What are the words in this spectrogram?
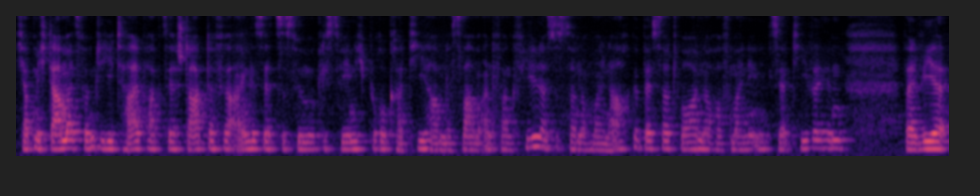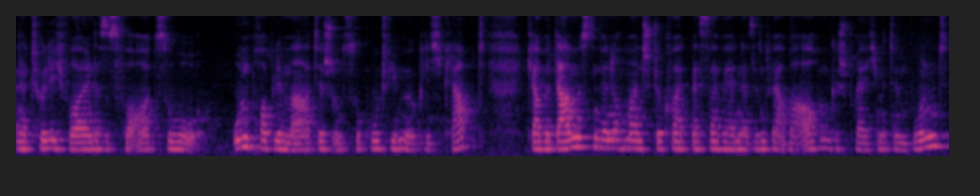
Ich habe mich damals beim Digitalpakt sehr stark dafür eingesetzt, dass wir möglichst wenig Bürokratie haben. Das war am Anfang viel, das ist dann nochmal nachgebessert worden, auch auf meine Initiative hin, weil wir natürlich wollen, dass es vor Ort so unproblematisch und so gut wie möglich klappt. Ich glaube, da müssen wir noch mal ein Stück weit besser werden. Da sind wir aber auch im Gespräch mit dem Bund.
